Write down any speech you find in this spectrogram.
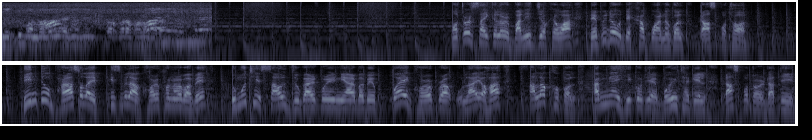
নেটটো বন্ধ কৰি ৰাখিছে চৰকাৰৰ ফালৰ পৰা মটৰ চাইকেলৰ বাণিজ্য সেৱা ৰেপিডো দেখা পোৱা নগ'ল ৰাজপথত। দিনটো ভাড়া চলাই পিছবেলা ঘৰখনৰ বাবে দুমুঠি চাউল যোগাৰ কৰি নিয়াৰ বাবে পুৱাই ঘৰৰ পৰা ওলাই অহা চালকসকল কামিয়াই হিকটিয়াই বহি থাকিল ৰাজপথৰ দাঁতিত।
